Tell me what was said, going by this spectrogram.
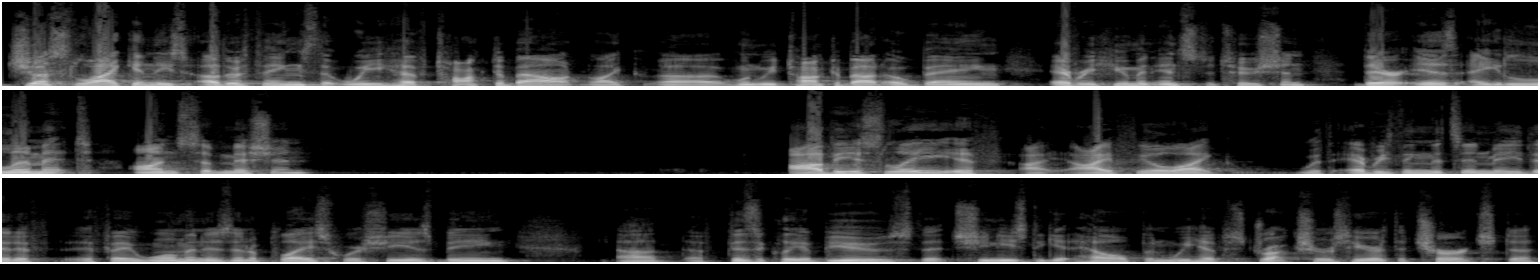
just like in these other things that we have talked about, like uh, when we talked about obeying every human institution, there is a limit on submission. Obviously, if I, I feel like with everything that's in me that if, if a woman is in a place where she is being uh, uh, physically abused, that she needs to get help, and we have structures here at the church to,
